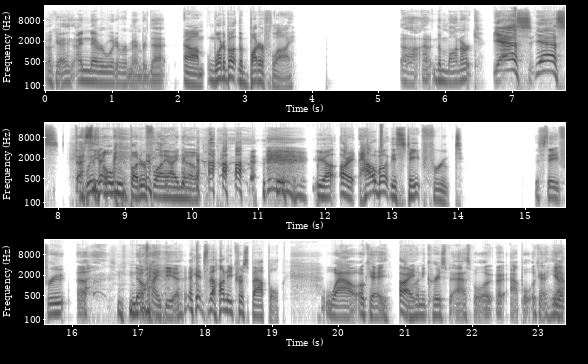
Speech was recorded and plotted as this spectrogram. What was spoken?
Okay, I never would have remembered that. Um, what about the butterfly? Uh, the monarch. Yes, yes. That's Was the that- only butterfly I know. yeah. All right. How about the state fruit? The state fruit. Uh, no idea. it's the Honeycrisp apple. Wow. Okay. All right. Honey crisp apple. Uh, apple. Okay. Yeah.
